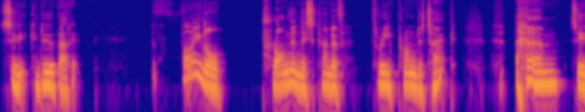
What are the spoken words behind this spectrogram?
see what you can do about it. Final prong in this kind of three pronged attack. Um, so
